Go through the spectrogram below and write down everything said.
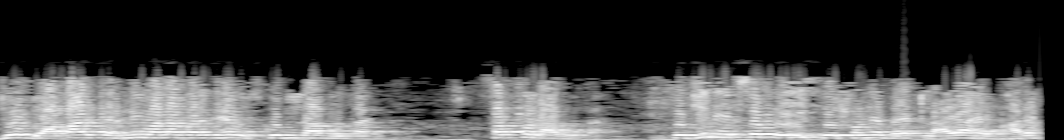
जो व्यापार करने वाला वर्ग है, उसको भी लाभ होता है। सबको लाभ होता है। तो जिन एक सौ तेईस देशों ने वैट लाया है भारत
